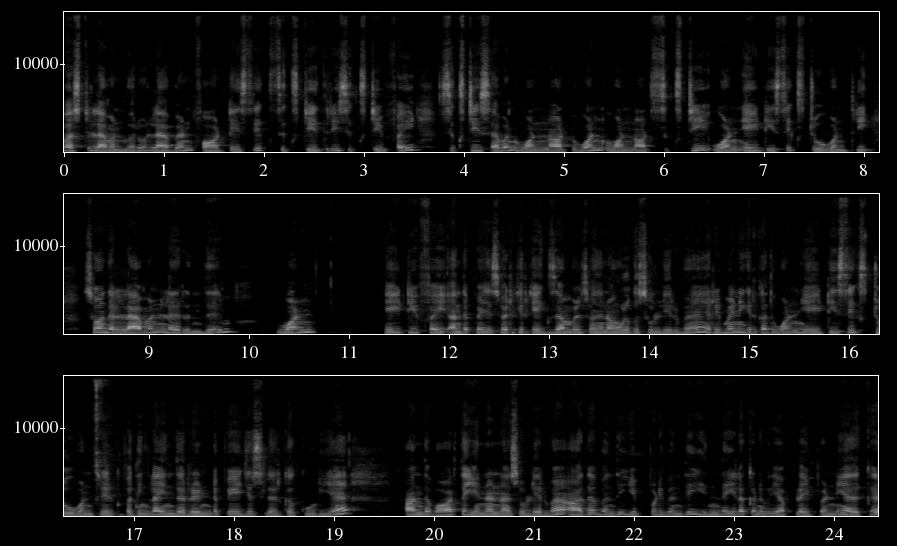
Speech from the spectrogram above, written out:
first eleven வரும். Eleven forty six sixty three sixty five sixty seven one naught one one naught sixty one eighty six two one three so அந்த லெவன்லேருந்து ஒன் எயிட்டி ஃபைவ் அந்த பேஜஸ் வரைக்கும் இருக்க எக்ஸாம்பிள்ஸ் வந்து நான் உங்களுக்கு சொல்லிடுவேன் ரிமைனிங் இருக்க one eighty six two one three இருக்குது பார்த்தீங்களா இந்த ரெண்டு பேஜஸில் இருக்கக்கூடிய அந்த வார்த்தை என்னன்னு நான் சொல்லிடுவேன் அதை வந்து எப்படி வந்து இந்த இலக்கண விதி அப்ளை பண்ணி அதுக்கு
